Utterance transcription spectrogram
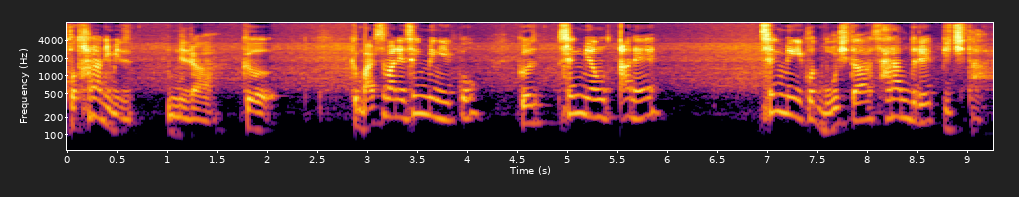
곧 하나님이 니라 그, 그 말씀 안에 생명이 있고 그 생명 안에 생명이 곧 무엇이다? 사람들의 빛이다.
